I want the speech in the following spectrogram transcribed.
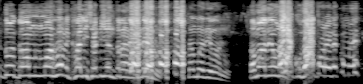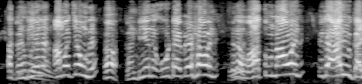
બધું ગામમાં છે ને ખાલી ષડયંત્ર ને હેડેલું. તમે દેવાનું. તમારે એવું અલા કુદાતો રે ને આ ગંઢિયાને આમાં કેવું છે? હા. ગંઢિયાને ઓટાઈ બેઠા હોય ને એટલે વાતું ના હોય ને એટલે આર્યું છે.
